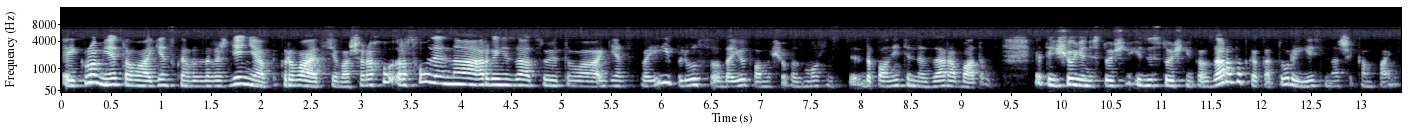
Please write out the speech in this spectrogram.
и кроме этого агентское вознаграждение покрывает все ваши расходы на организацию этого агентства и плюс дает вам еще возможность дополнительно зарабатывать. Это еще один источник, из источников заработка, который есть в нашей компании.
